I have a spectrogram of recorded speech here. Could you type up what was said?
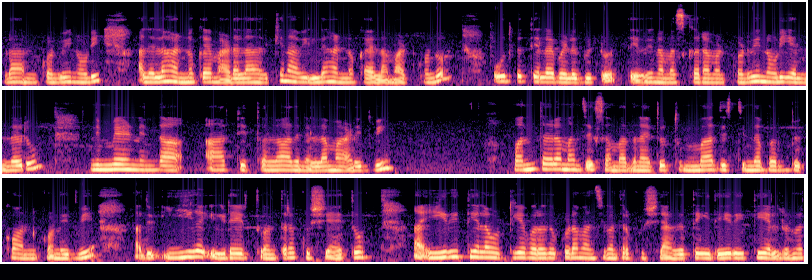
ಕೂಡ ಅಂದ್ಕೊಂಡ್ವಿ ನೋಡಿ, ಅಲ್ಲೆಲ್ಲ ಹಣ್ಣು ಕಾಯಿ ಮಾಡಲ್ಲ. ಅದಕ್ಕೆ ನಾವು ಇಲ್ಲೇ ಹಣ್ಣು ಕಾಯಿ ಎಲ್ಲ ಮಾಡಿಕೊಂಡು ಊದ್ಬತ್ತಿ ಎಲ್ಲ ಬೆಳಗ್ಬಿಟ್ಟು ದೇವ್ರಿಗೆ ನಮಸ್ಕಾರ ಮಾಡ್ಕೊಂಡ್ವಿ. ನೋಡಿ, ಎಲ್ಲರೂ ನಿಂಬೆಹಣ್ಣಿಂದ ಆರತಿ ಇತ್ತಲ್ಲ ಅದನ್ನೆಲ್ಲ ಮಾಡಿದ್ವಿ. ಒಂಥರ ಮನ್ಸಿಗೆ ಸಮಾಧಾನ ಆಯಿತು. ತುಂಬ ದಿವಸದಿಂದ ಬರಬೇಕು ಅಂದ್ಕೊಂಡಿದ್ವಿ ಅದು ಈಗ ಈಡೇರಿತು ಒಂಥರ ಖುಷಿ ಆಯಿತು. ಈ ರೀತಿ ಎಲ್ಲ ಒಟ್ಟಿಗೆ ಬರೋದು ಕೂಡ ಮನ್ಸಿಗೆ ಒಂಥರ ಖುಷಿ ಆಗುತ್ತೆ. ಇದೇ ರೀತಿ ಎಲ್ಲರೂ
